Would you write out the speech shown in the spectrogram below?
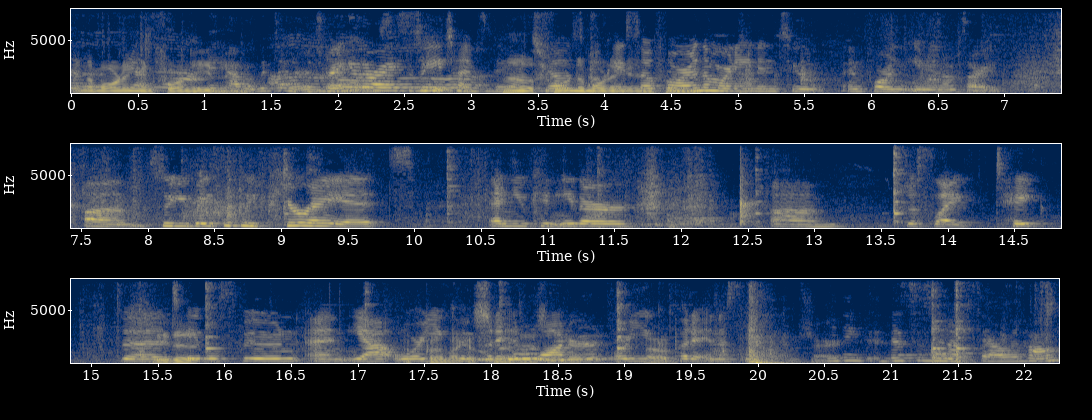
in the morning and four in the evening. It's regular iced Three times a day. No, it was four in the morning Okay, so and four four in- in the morning and two and four in the evening. I'm sorry. Um, so you basically puree it, and you can either um, just like take the Eat it? tablespoon and yeah, or Put you in like can a put it smoothie. in water, or you Oh. can put it in a smoothie. I'm I sure. think this is enough salad, huh?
